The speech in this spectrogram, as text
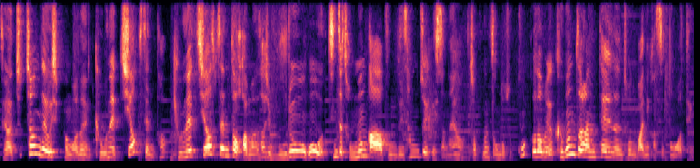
제가 추천드리고 싶은 거는 교내 취업센터? 교내 취업센터 가면 사실 무료고 진짜 전문가분들이 상주에 계시잖아요. 접근성도 좋고 그러다 보니까 그분들한테는 저는 많이 갔었던 것 같아요.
